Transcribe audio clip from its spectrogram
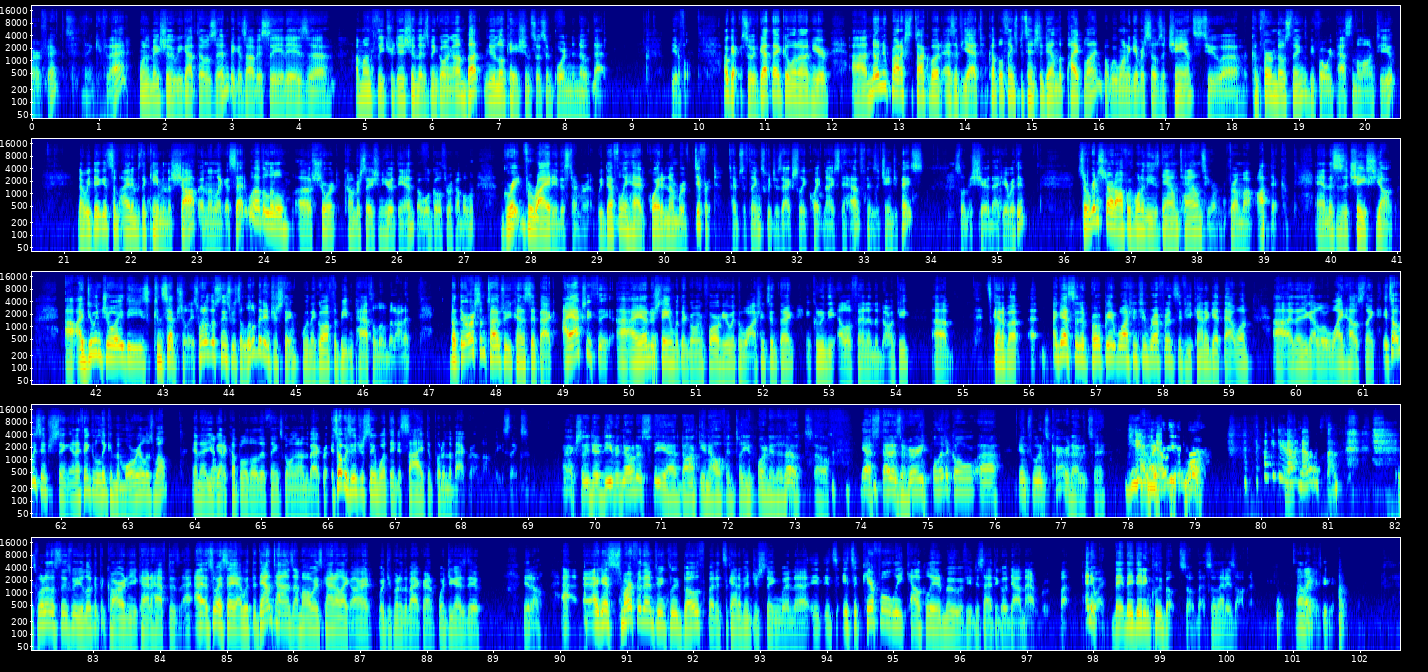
Perfect. Thank you for that. Wanted to make sure that we got those in because obviously it is uh, a monthly tradition that has been going on, but new location, so it's important to note that. Beautiful. Okay, so we've got that going on here. Uh, no new products to talk about as of yet. A couple of things potentially down the pipeline, but we want to give ourselves a chance to uh, confirm those things before we pass them along to you. Now, we did get some items that came in the shop. And then, like I said, we'll have a little uh, short conversation here at the end, but we'll go through a couple of them. Great variety this time around. We definitely had quite a number of different types of things, which is actually quite nice to have as a change of pace. So let me share that here with you. So we're going to start off with one of these downtowns here from uh, Optic. And this is a Chase Young. Uh, I do enjoy these conceptually. It's one of those things where it's a little bit interesting when they go off the beaten path a little bit on it but there are some times where you kind of sit back. I actually think I understand what they're going for here with the Washington thing, including the elephant and the donkey. Uh, it's kind of a, I guess, an appropriate Washington reference if you kind of get that one. Uh, and then you got a little White House thing. It's always interesting, and I think the Lincoln Memorial as well. And uh, you've yeah. got a couple of other things going on in the background. It's always interesting what they decide to put in the background on these things. I actually didn't even notice the uh, donkey and elephant until you pointed it out. So, yes, that is a very political uh, influence card, I would say. You I like it even more. How could you yeah. not notice them? It's one of those things where you look at the card and you kind of have to. I, that's what I say with the downtowns. I'm always kind of like, all right, what'd you put in the background? What'd you guys do? You know, I, I guess smart for them to include both, but it's kind of interesting when uh, it, it's it's a carefully calculated move if you decide to go down that route. But anyway, they, they did include both, so that so that is on there. I like it.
